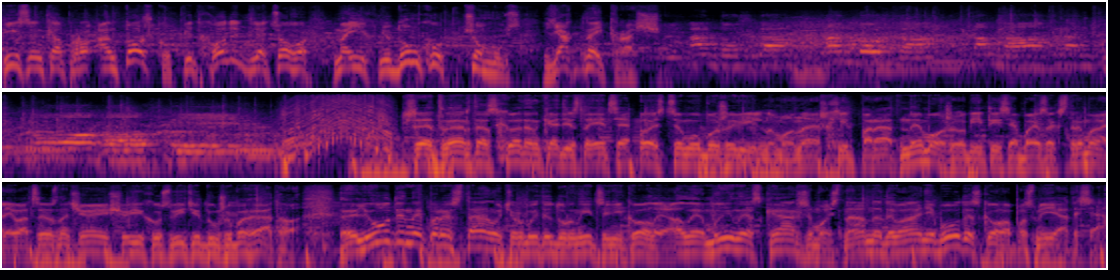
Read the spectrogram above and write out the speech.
Пісенька про Антошку підходить для цього, на їхню думку, чомусь якнайкраще. Антошка, Антошка, нам на. Четверта сходинка дістається ось цьому божевільному. Наш хіт-парад не може обійтися без екстремалів, а це означає, що їх у світі дуже багато. Люди не перестануть робити дурниці ніколи, але ми не скаржимось. Нам на дивані буде з кого посміятися.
